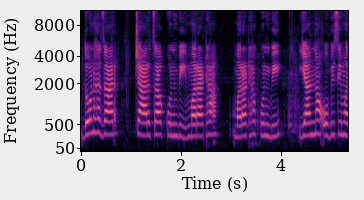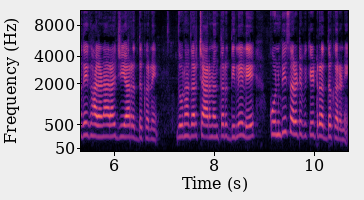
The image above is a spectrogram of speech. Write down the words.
दोन हजार चारचा कुणबी मराठा मराठा कुणबी यांना ओबीसीमध्ये घालणारा जी आर रद्द करणे. दोन हजार चार नंतर दिलेले कुणबी सर्टिफिकेट रद्द करणे.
